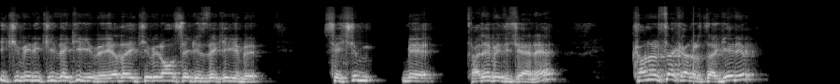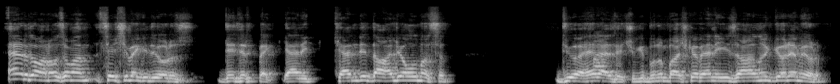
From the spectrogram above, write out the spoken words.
2002'deki gibi ya da 2018'deki gibi seçim mi talep edeceğine kanırta kanırta gelip Erdoğan o zaman seçime gidiyoruz dedirtmek. Yani kendi dahli olmasın diyor herhalde. Çünkü bunun başka ben izahını göremiyorum.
